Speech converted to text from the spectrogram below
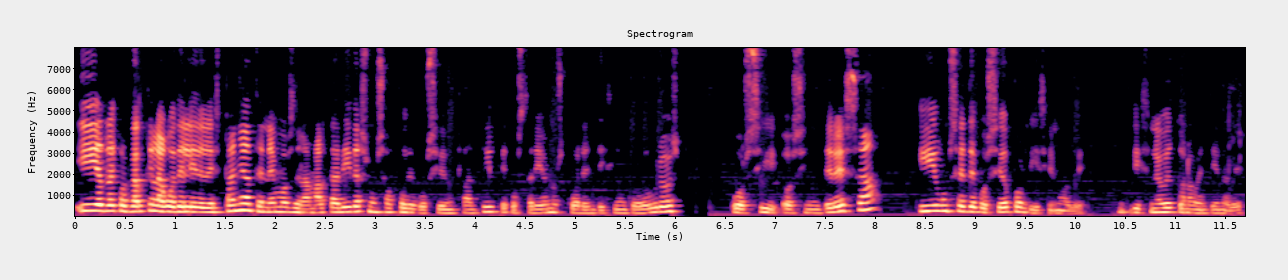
Y recordar que en la web de Lidl España tenemos de la marca Adidas un saco de boxeo infantil que costaría unos 45 euros por si os interesa y un set de boxeo por 19, 19,99.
